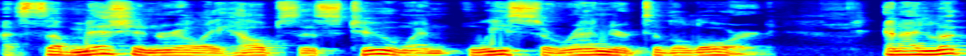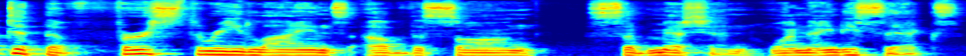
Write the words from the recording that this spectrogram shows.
Uh, submission really helps us too when we surrender to the Lord. And I looked at the first three lines of the song Submission 196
